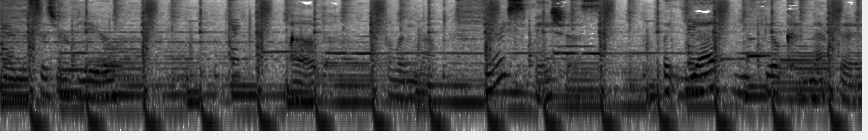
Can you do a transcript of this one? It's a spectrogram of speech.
And this is your view of the living room. Very spacious, but yet you feel connected.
